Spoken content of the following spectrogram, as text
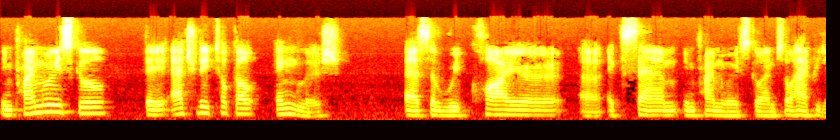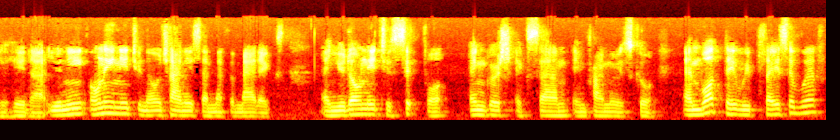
In primary school, they actually took out English as a required uh, exam in primary school. I'm so happy to hear that. You need only need to know Chinese and mathematics, and you don't need to sit for English exam in primary school. And what they replace it with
